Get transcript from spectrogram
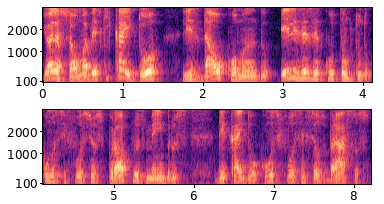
E olha só, uma vez que Kaido lhes dá o comando, eles executam tudo como se fossem os próprios membros de Kaido, como se fossem seus braços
